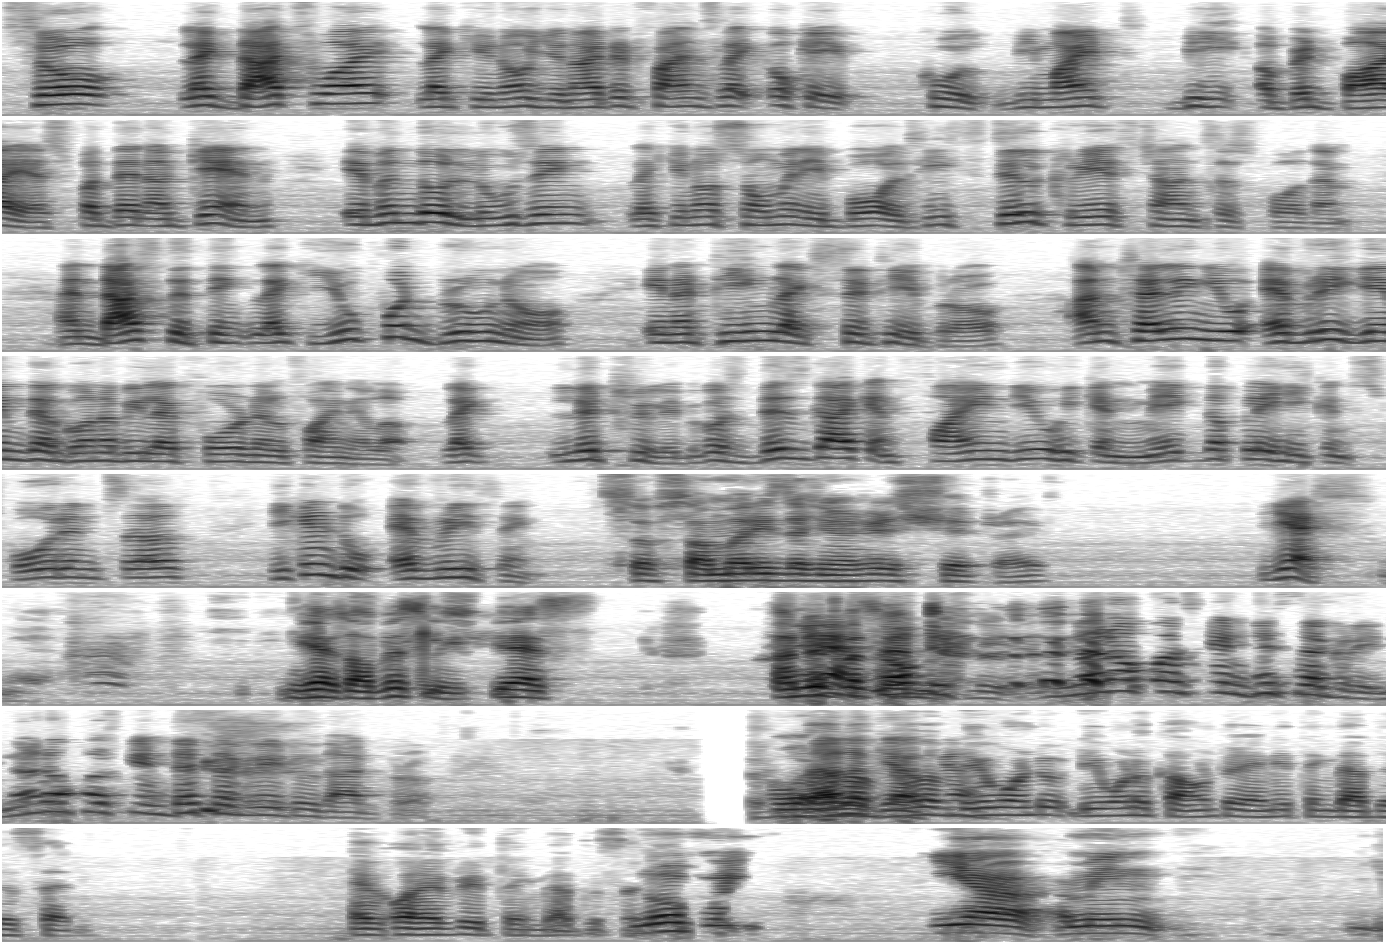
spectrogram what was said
So like that's why like you know United fans like okay cool we might be a bit biased but then again even though losing like you know so many balls he still creates chances for them and that's the thing like you put Bruno in a team like City bro I'm telling you every game they're gonna be like 4-0 final up like literally because this guy can find you he can make the play he can score himself he can do everything So summary is that United is shit, right? yes Yes, obviously. Yes. 100%. yes obviously none of us can disagree none of us can disagree to that bro Well, Well, Vaibhav, yeah, do you want to do you want to counter anything that they said, or everything that they said? No, man. Yeah, I mean,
